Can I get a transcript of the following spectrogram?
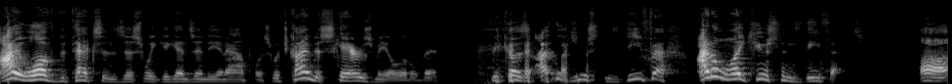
I love the Texans this week against Indianapolis, which kind of scares me a little bit because I think Houston's defense. I don't like Houston's defense. Uh,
